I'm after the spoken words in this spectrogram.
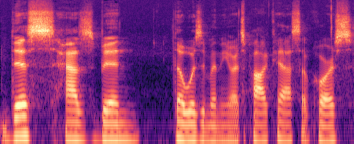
this has been the Wisdom in the Arts podcast. Of course,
